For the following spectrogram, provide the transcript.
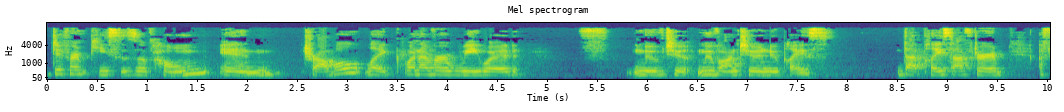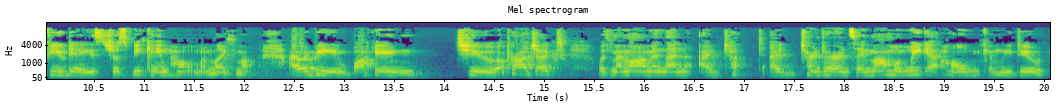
different pieces of home in travel. Like whenever we would move to move on to a new place, that place after a few days just became home. I'm like, I would be walking to a project with my mom, and then I'd, t- I'd turn to her and say, "Mom, when we get home, can we do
